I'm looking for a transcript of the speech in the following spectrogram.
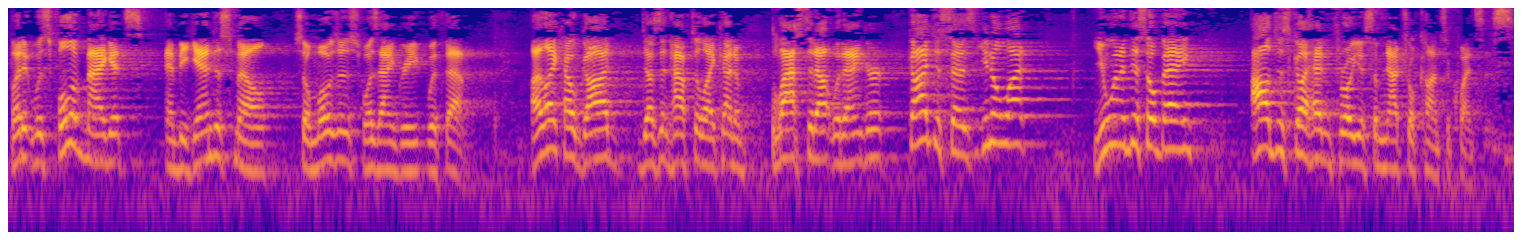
but it was full of maggots and began to smell, so Moses was angry with them. I like how God doesn't have to like kind of blast it out with anger. God just says, you know what? You want to disobey? I'll just go ahead and throw you some natural consequences.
